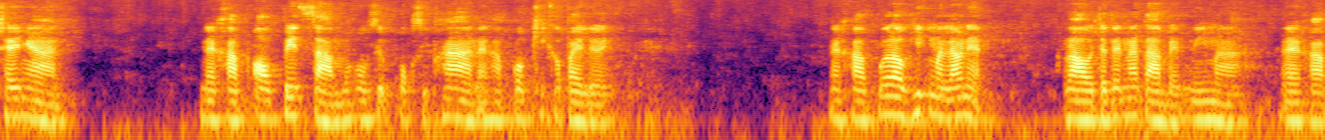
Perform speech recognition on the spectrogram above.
ใช้งานนะครับ Office 365นะครับ ก็คลิกเข้าไปเลยนะครับ เมื่อเราคลิกมาแล้วเนี่ย เราจะได้หน้าตาแบบนี้มานะครับ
